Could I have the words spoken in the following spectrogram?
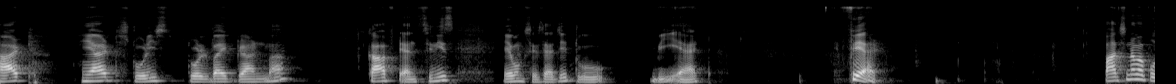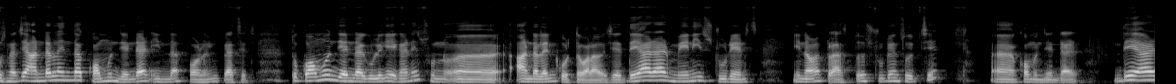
heart heard stories told by grandma কাফট অ্যান্ড সিনিস এবং শেষে আছে টু বি অ্যাট ফেয়ার পাঁচ নম্বর প্রশ্ন আছে underline the common gender in the following passage তো কমন জেন্ডারগুলিকে এখানে শূন্য আন্ডারলাইন করতে বলা হয়েছে। There are many students in our class তো স্টুডেন্টস হচ্ছে common gender they are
